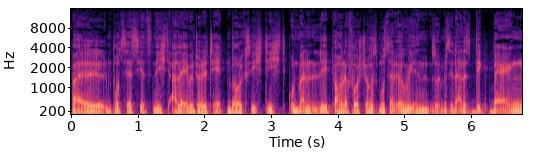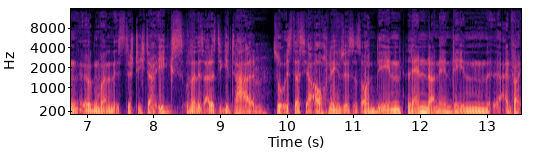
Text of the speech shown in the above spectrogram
weil ein Prozess jetzt nicht alle Eventualitäten berücksichtigt. Und man lebt auch in der Vorstellung, es muss dann irgendwie in, so im Sinne eines Big Bang, irgendwann ist der Stichtag X und dann ist alles digital. Mhm. So ist das ja auch nicht. Und so ist es auch in den Ländern, in denen einfach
